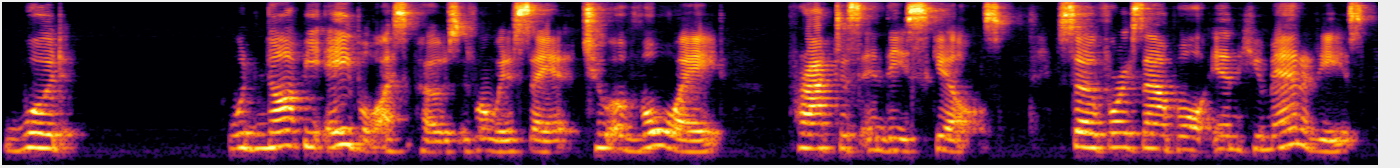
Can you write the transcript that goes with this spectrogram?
would would not be able, I suppose, is one way to say it, to avoid practice in these skills. So, for example, in humanities,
